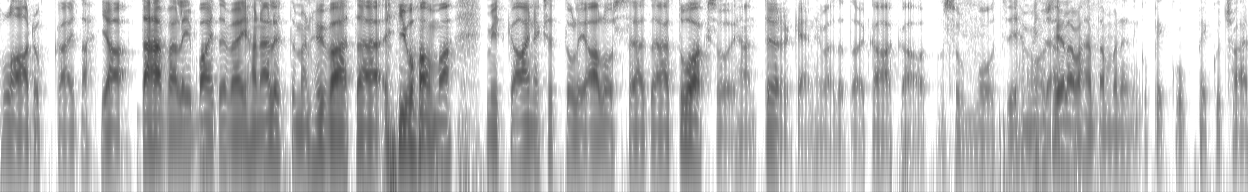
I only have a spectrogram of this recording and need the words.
laadukkaita. Ja tähän väliin by ihan älyttömän hyvää tämä juoma, mitkä ainekset tuli alussa, ja tämä tuoksuu ihan törkeen hyvältä toi kaakao sun muut siihen. On mitä... siellä vähän tämmöinen niin pikku, pikku chai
